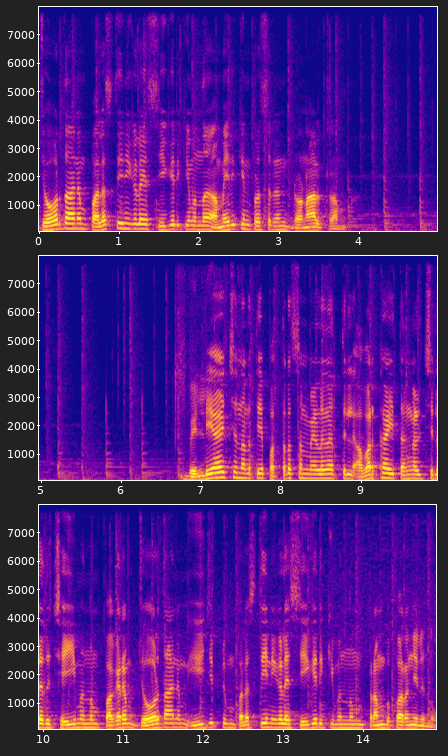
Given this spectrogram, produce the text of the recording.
ജോർദാനും പലസ്തീനികളെ സ്വീകരിക്കുമെന്ന് അമേരിക്കൻ പ്രസിഡന്റ് ഡൊണാൾഡ് ട്രംപ്. വെള്ളിയാഴ്ച നടത്തിയ പത്രസമ്മേളനത്തിൽ അവർക്കായി തങ്ങൾ ചിലത് ചെയ്യുമെന്നും പകരം ജോർദാനും ഈജിപ്തും പലസ്തീനികളെ സ്വീകരിക്കുമെന്നും ട്രംപ് പറഞ്ഞിരുന്നു.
